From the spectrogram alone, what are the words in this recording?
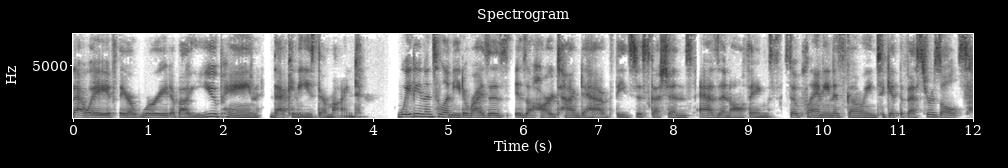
that way if they are worried about you paying that can ease their mind Waiting until a need arises is a hard time to have these discussions, as in all things. So, planning is going to get the best results,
